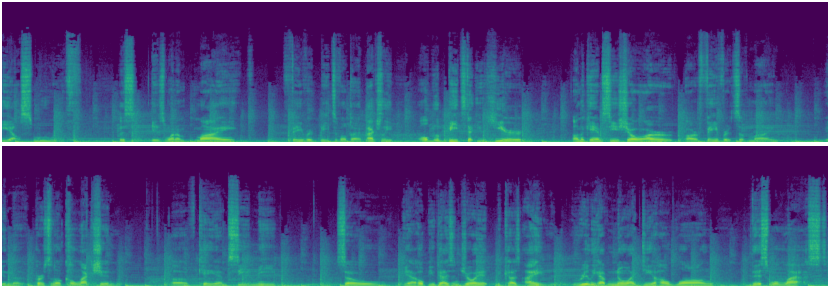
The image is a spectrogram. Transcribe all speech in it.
Smooth. This is one of my favorite beats of all time. Actually, all the beats that you hear on the KMC show are are favorites of mine in the personal collection of KMC me. So, yeah, I hope you guys enjoy it because I really have no idea how long this will last.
